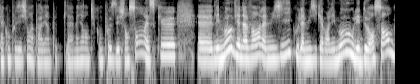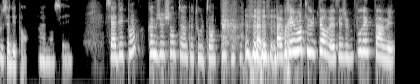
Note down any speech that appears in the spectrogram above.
la composition, on va parler un peu de la manière dont tu composes des chansons. Est-ce que euh, les mots viennent avant la musique ou la musique avant les mots ou les deux ensemble ou ça dépend? Vraiment, c'est. Ça dépend. Comme je chante un peu tout le temps, pas, pas vraiment tout le temps parce que je ne pourrais pas, mais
